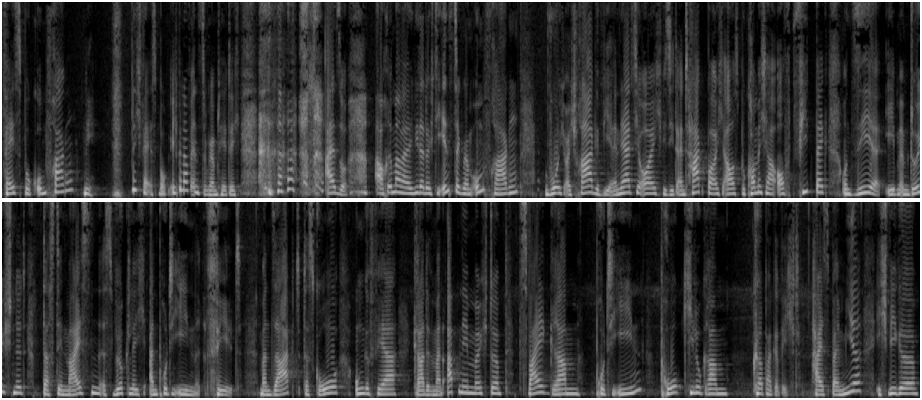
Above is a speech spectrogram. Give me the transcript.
Facebook-Umfragen, nee, nicht Facebook, ich bin auf Instagram tätig. also, auch immer mal wieder durch die Instagram-Umfragen, wo ich euch frage, wie ernährt ihr euch, wie sieht ein Tag bei euch aus, bekomme ich ja oft Feedback und sehe eben im Durchschnitt, dass den meisten es wirklich an Protein fehlt. Man sagt, das Gros ungefähr, gerade wenn man abnehmen möchte, zwei Gramm Protein pro Kilogramm Körpergewicht. Heißt bei mir, ich wiege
